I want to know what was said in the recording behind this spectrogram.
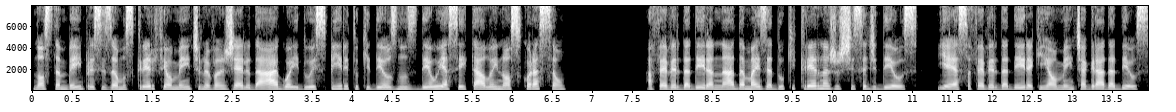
Nós também precisamos crer fielmente no Evangelho da água e do Espírito que Deus nos deu e aceitá-lo em nosso coração. A fé verdadeira nada mais é do que crer na justiça de Deus, e é essa fé verdadeira que realmente agrada a Deus.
